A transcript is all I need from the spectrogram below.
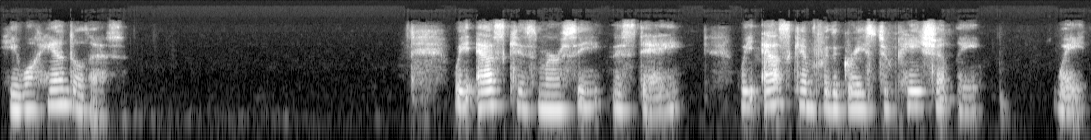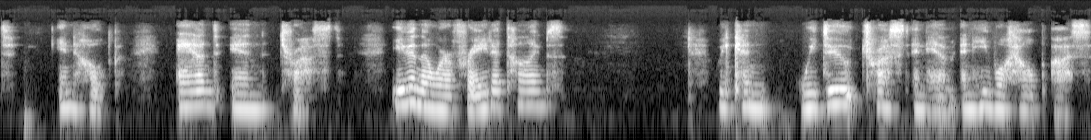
He will handle this. We ask His mercy this day. We ask Him for the grace to patiently wait in hope and in trust. Even though we're afraid at times, we can we do trust in him and he will help us.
